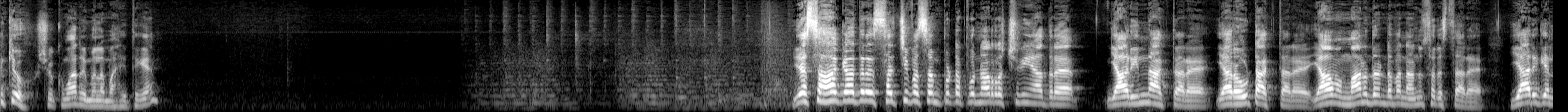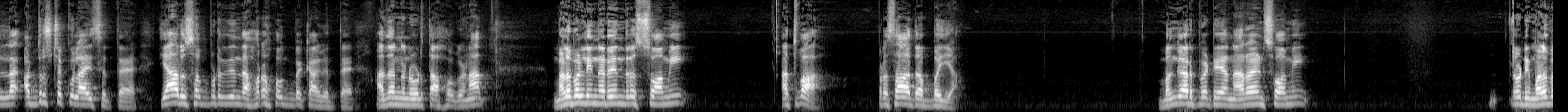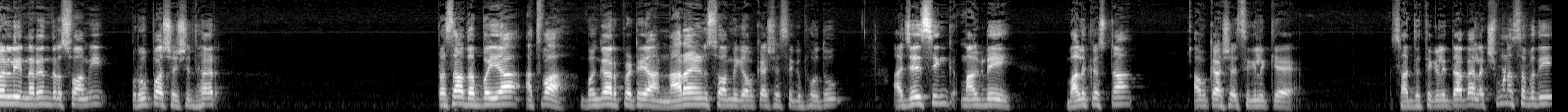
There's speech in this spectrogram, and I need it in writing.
Thank you Shivakumar ನಿಮ್ಮೆಲ್ಲ ಮಾಹಿತಿಗೆ S ಹಾಗಾದ್ರೆ ಸಚಿವ ಸಂಪುಟ ಪುನರ್ರಚನೆ ಆದ್ರೆ ಯಾರು ಇನ್ ಆಗ್ತಾರೆ, ಯಾರು ಔಟ್ ಆಗ್ತಾರೆ, ಯಾವ ಮಾನದಂಡವನ್ನು ಅನುಸರಿಸ್ತಾರೆ ಯಾರಿಗೆಲ್ಲ ಅದೃಷ್ಟ ಕುಲಾಯಿಸುತ್ತೆ, ಯಾರು ಸಂಪುಟದಿಂದ ಹೊರ ಹೋಗಬೇಕಾಗುತ್ತೆ, ಅದನ್ನು ನೋಡ್ತಾ ಹೋಗೋಣ. ಮಳವಳ್ಳಿ ನರೇಂದ್ರ ಸ್ವಾಮಿ ಅಥವಾ ಪ್ರಸಾದ್ ಅಬ್ಬಯ್ಯ. ಬಂಗಾರಪೇಟೆಯ ನಾರಾಯಣ ಸ್ವಾಮಿ ನೋಡಿ, ಮಳವಳ್ಳಿ ನರೇಂದ್ರ ಸ್ವಾಮಿ, ರೂಪಾ ಶಶಿಧರ್, ಪ್ರಸಾದ್ ಅಬ್ಬಯ್ಯ ಅಥವಾ ಬಂಗಾರಪೇಟೆಯ ನಾರಾಯಣ ಸ್ವಾಮಿಗೆ ಅವಕಾಶ ಸಿಗಬಹುದು. ಅಜಯ್ ಸಿಂಗ್, ಮಾಗಡಿ ಬಾಲಕೃಷ್ಣ ಅವಕಾಶ ಸಿಗಲಿಕ್ಕೆ ಸಾಧ್ಯತೆಗಳಿದ್ದಾವೆ. ಲಕ್ಷ್ಮಣ ಸವದಿ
